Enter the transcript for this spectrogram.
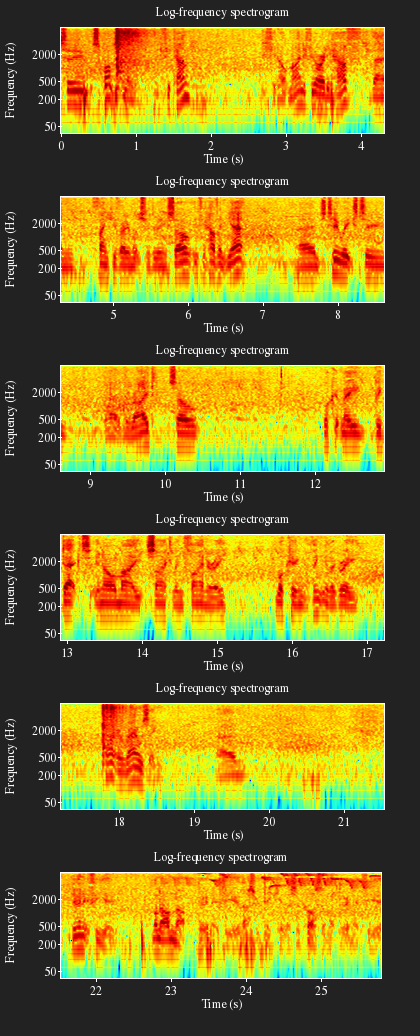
to sponsor me if you can if you don't mind. If you already have, then thank you very much for doing so. If you haven't yet, uh, it's two weeks to uh, the ride, so look at me bedecked in all my cycling finery, looking, I think you'll agree, quite arousing. Um, doing it for you. Well, no, I'm not doing it for you. That's ridiculous. Of course, I'm not doing it for you.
